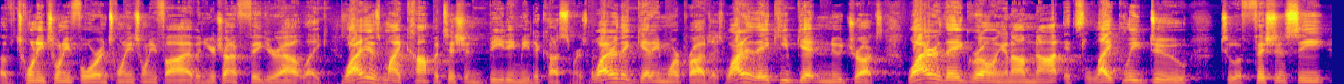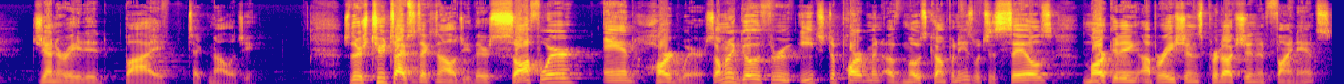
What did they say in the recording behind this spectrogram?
of 2024 and 2025 and you're trying to figure out like why is my competition beating me to customers? Why are they getting more projects? Why do they keep getting new trucks? Why are they growing and i'm not? It's likely due to efficiency generated by technology. So there's two types of technology. There's software and hardware. So I'm going to go through each department of most companies, which is sales, marketing, operations, production, and finance.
